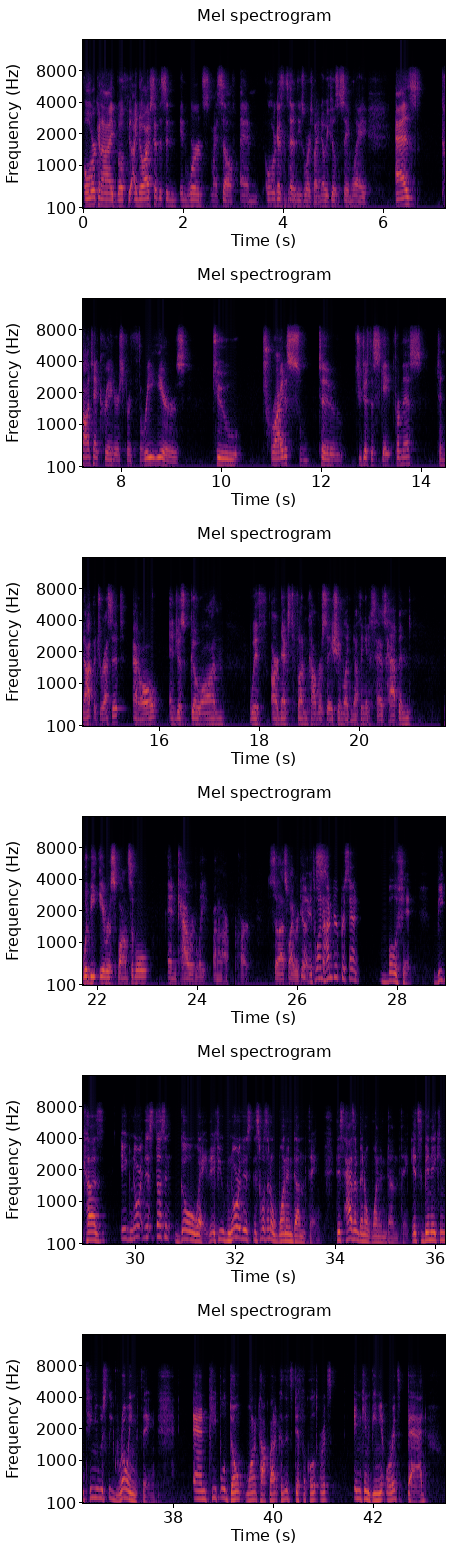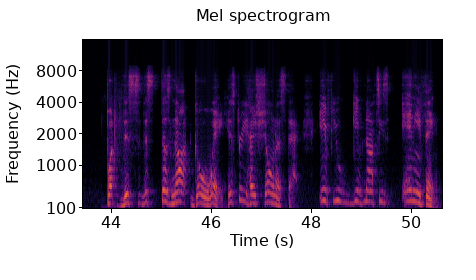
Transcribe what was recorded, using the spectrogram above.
Ulrich and I both feel I know I've said this in, in words myself and Ulrich hasn't said it in these words but I know he feels the same way as content creators for three years to try to to to just escape from this to not address it at all and just go on with our next fun conversation like nothing has happened would be irresponsible and cowardly on our part. So that's why we're doing no, it's one hundred percent bullshit because ignore this doesn't go away. If you ignore this, this wasn't a one and done thing. This hasn't been a one and done thing. It's been a continuously growing thing. And people don't want to talk about it because it's difficult or it's inconvenient or it's bad but this this does not go away. History has shown us that if you give Nazis anything,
